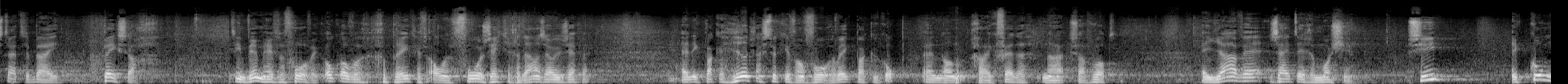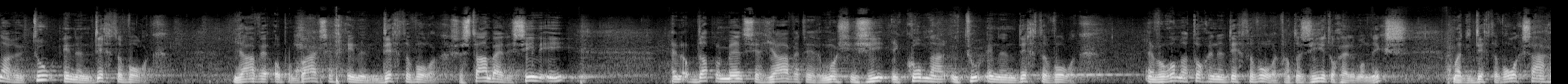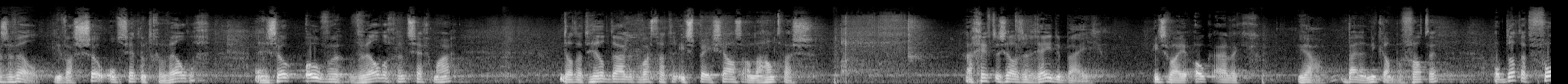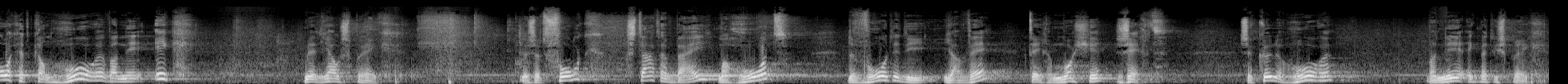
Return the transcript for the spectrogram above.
starten bij Pesach. Wim heeft er vorige week ook over gepreekt. Heeft al een voorzetje gedaan, zou je zeggen. En ik pak een heel klein stukje van vorige week pak ik op. En dan ga ik verder naar Shavuot. En Yahweh zei tegen Mosje. Zie, ik kom naar u toe in een dichte wolk. Yahweh openbaart zich in een dichte wolk. Ze staan bij de Sinai. En op dat moment zegt Yahweh tegen Mosje. Zie, ik kom naar u toe in een dichte wolk. En waarom dat toch in een dichte wolk? Want dan zie je toch helemaal niks. Maar die dichte wolk zagen ze wel. Die was zo ontzettend geweldig. En zo overweldigend, zeg maar. Dat het heel duidelijk was dat er iets speciaals aan de hand was. Hij geeft er zelfs een reden bij. Iets waar je ook eigenlijk ja, bijna niet kan bevatten. Opdat het volk het kan horen wanneer ik met jou spreek. Dus het volk staat erbij, maar hoort de woorden die Yahweh tegen Mosje zegt. Ze kunnen horen wanneer ik met u spreek.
